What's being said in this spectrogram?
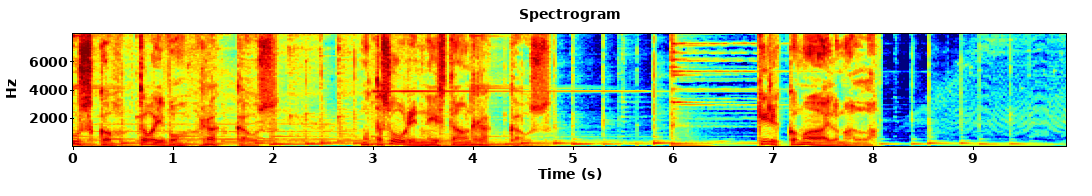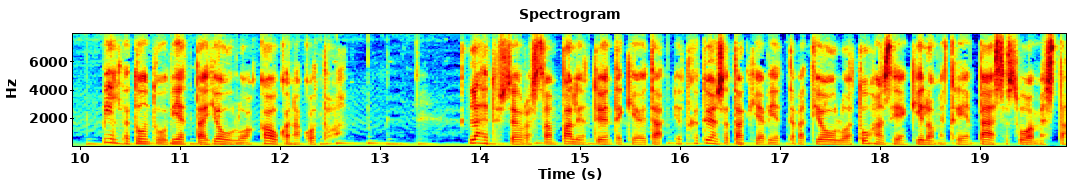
Usko, toivo, rakkaus. Mutta suurin niistä on rakkaus. Kirkko maailmalla. Miltä tuntuu viettää joulua kaukana kotoa? Lähetysseurassa on paljon työntekijöitä, jotka työnsä takia viettävät joulua tuhansien kilometrien päässä Suomesta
